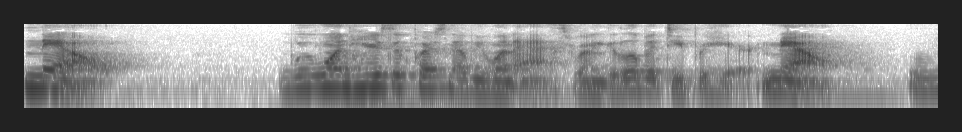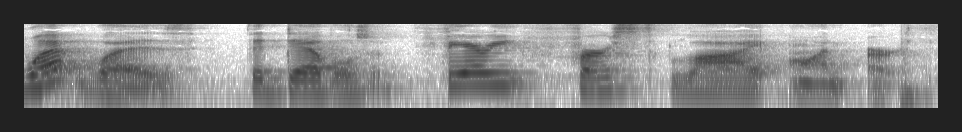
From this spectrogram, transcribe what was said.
now, we want, here's the question that we want to ask. We're going to get a little bit deeper here. Now, what was the devil's very first lie on earth?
